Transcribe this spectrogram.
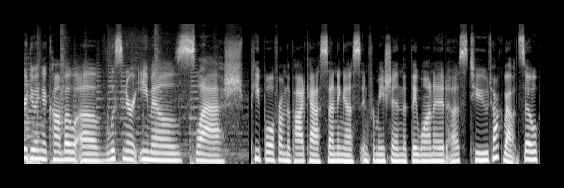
Are doing a combo of listener emails slash people from the podcast sending us information that they wanted us to talk about. So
